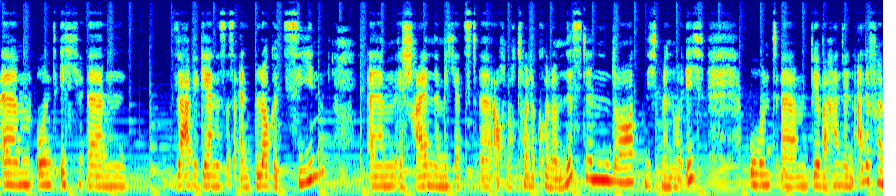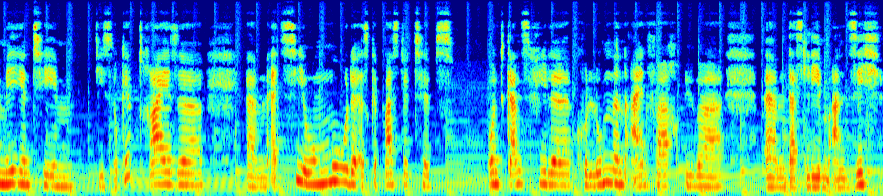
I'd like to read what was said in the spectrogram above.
ähm, und ich ähm, sage gerne, es ist ein Bloggeziehen. Ähm, ich schreibe nämlich jetzt äh, auch noch tolle Kolumnistinnen dort, nicht mehr nur ich. Und ähm, wir behandeln alle Familienthemen, die es so gibt. Reise, ähm, Erziehung, Mode, es gibt Basteltipps und ganz viele Kolumnen einfach über ähm, das Leben an sich,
